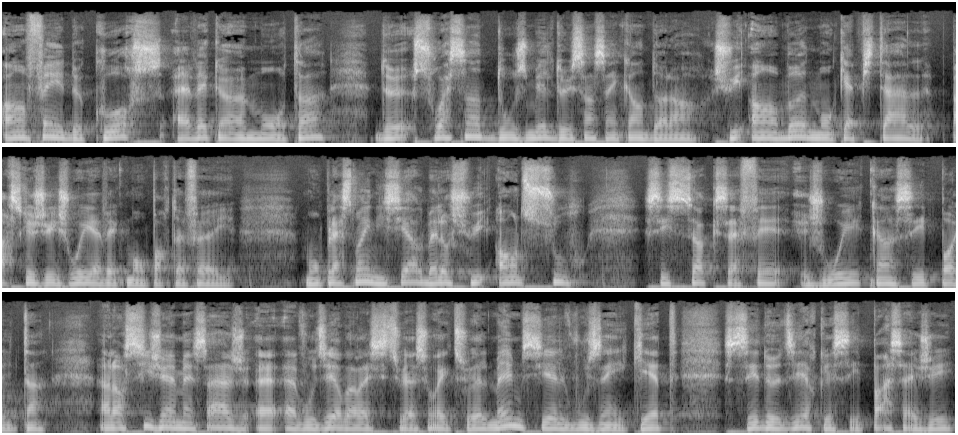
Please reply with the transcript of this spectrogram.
en fin de course avec un montant de 72 250 dollars. Je suis en bas de mon capital parce que j'ai joué avec mon portefeuille. Mon placement initial, ben là, je suis en dessous. C'est ça que ça fait jouer quand c'est pas le temps. Alors, si j'ai un message à, vous dire dans la situation actuelle, même si elle vous inquiète, c'est de dire que c'est passager.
